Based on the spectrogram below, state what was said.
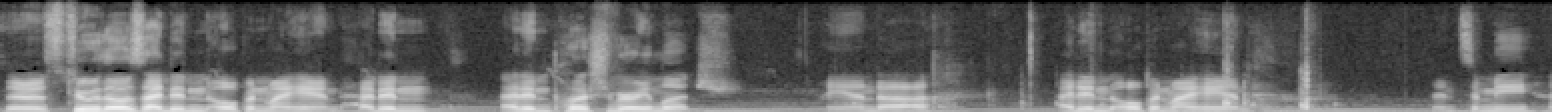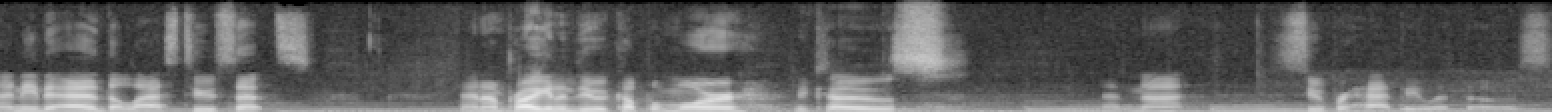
There's two of those I didn't open my hand. I didn't I didn't push very much and uh, I didn't open my hand. And to me, I need to add the last two sets. And I'm probably gonna do a couple more because I'm not super happy with those.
